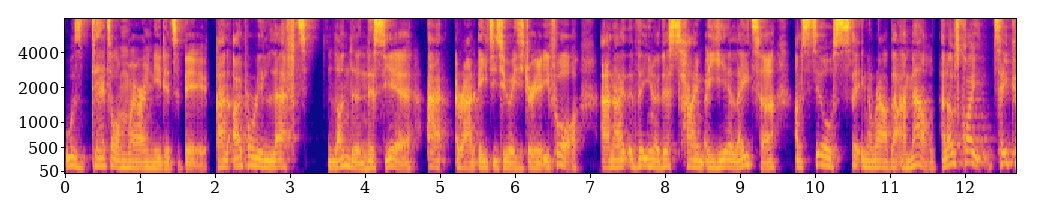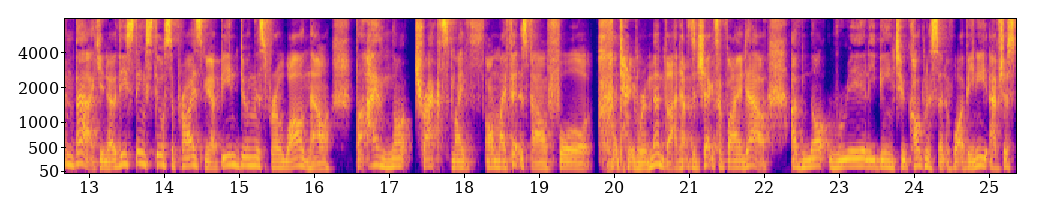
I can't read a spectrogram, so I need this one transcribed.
was dead on where I needed to be. And I probably left London this year at around 82, 83, 84. And I, the, you know, this time a year later, I'm still sitting around that amount. And I was quite taken back. You know, these things still surprise me. I've been doing this for a while now, but I have not tracked my, on MyFitnessPal for, I don't even remember. I'd have to check to find out. I've not really been too cognizant of what I've been eating. I've just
